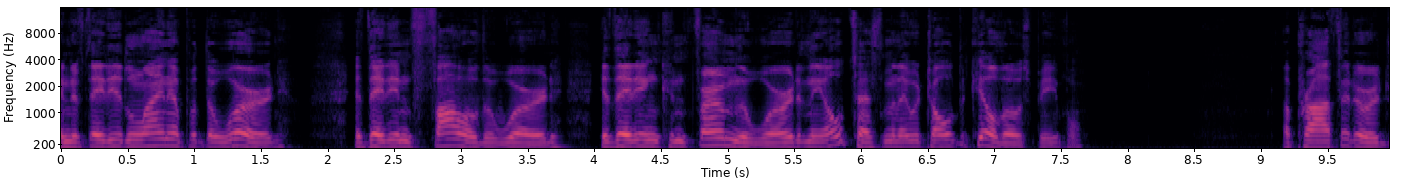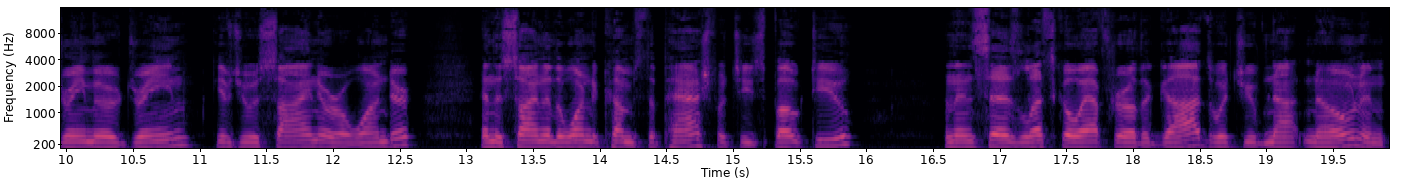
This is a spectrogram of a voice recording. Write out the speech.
And if they didn't line up with the word, if they didn't follow the word, if they didn't confirm the word, in the Old Testament they were told to kill those people. A prophet or a dreamer of dream gives you a sign or a wonder, and the sign of the wonder comes to pass which he spoke to you, and then says, Let's go after other gods which you've not known, and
